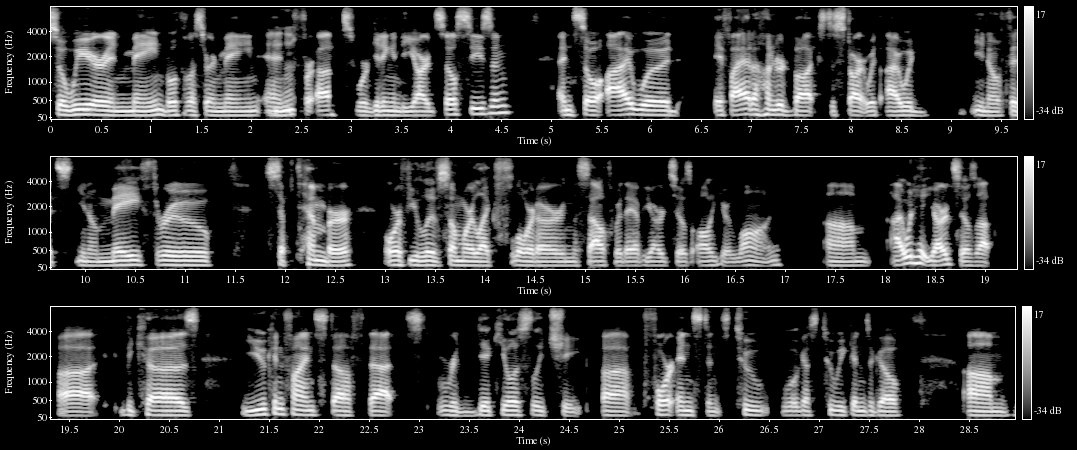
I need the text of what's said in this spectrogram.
So we are in Maine. Both of us are in Maine, and Mhm. for us, we're getting into yard sale season. And so I would, if I had a hundred bucks to start with, I would, you know, if it's you know May through September, or if you live somewhere like Florida or in the South where they have yard sales all year long, um, I would hit yard sales up uh, because you can find stuff that's ridiculously cheap. Uh, for instance, two, well, I guess two weekends ago, um,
